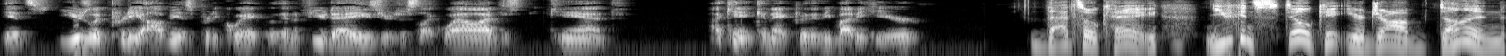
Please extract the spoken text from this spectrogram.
it's usually pretty obvious pretty quick. Within a few days, you're just like, wow, I just can't, I can't connect with anybody here. That's okay. You can still get your job done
